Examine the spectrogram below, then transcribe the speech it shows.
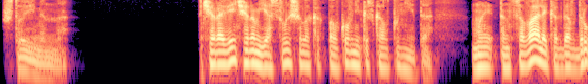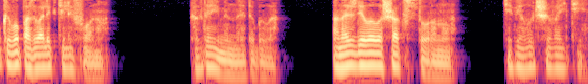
Что именно? Вчера вечером я слышала, как полковник искал Пунита. Мы танцевали, когда вдруг его позвали к телефону. Когда именно это было? Она сделала шаг в сторону. Тебе лучше войти.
